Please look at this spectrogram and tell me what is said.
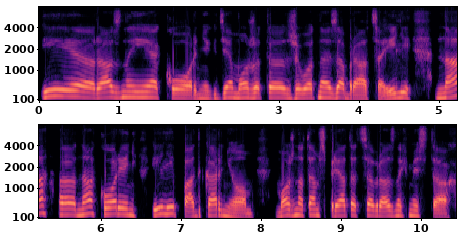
и разные корни, где может животное забраться, или на, на корень, или под корнем. Можно там спрятаться в разных местах.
